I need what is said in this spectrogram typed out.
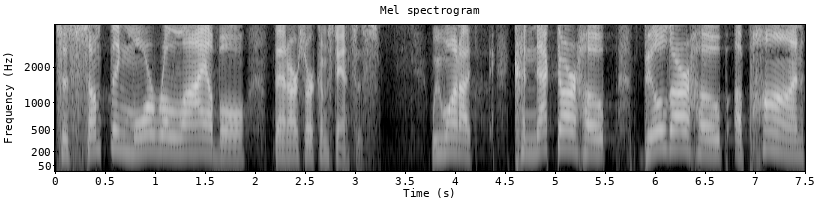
to something more reliable than our circumstances. We want to connect our hope, build our hope upon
